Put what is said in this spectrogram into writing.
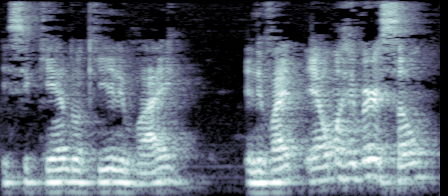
esse candle aqui ele vai, ele vai é uma reversão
